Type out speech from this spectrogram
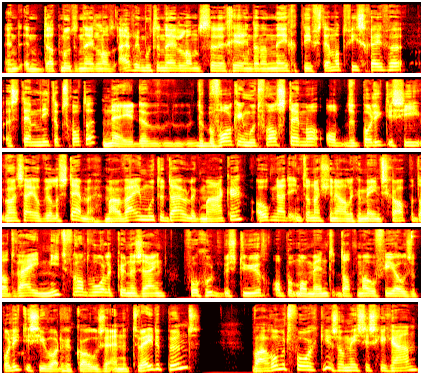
en, en dat moet de Nederland, eigenlijk moet de Nederlandse regering dan een negatief stemadvies geven? Stem niet op Schotten? Nee, de, de bevolking moet vooral stemmen op de politici waar zij op willen stemmen. Maar wij moeten duidelijk maken, ook naar de internationale gemeenschap... dat wij niet verantwoordelijk kunnen zijn voor goed bestuur... op het moment dat mafioze politici worden gekozen. En een tweede punt, waarom het vorige keer zo mis is gegaan...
